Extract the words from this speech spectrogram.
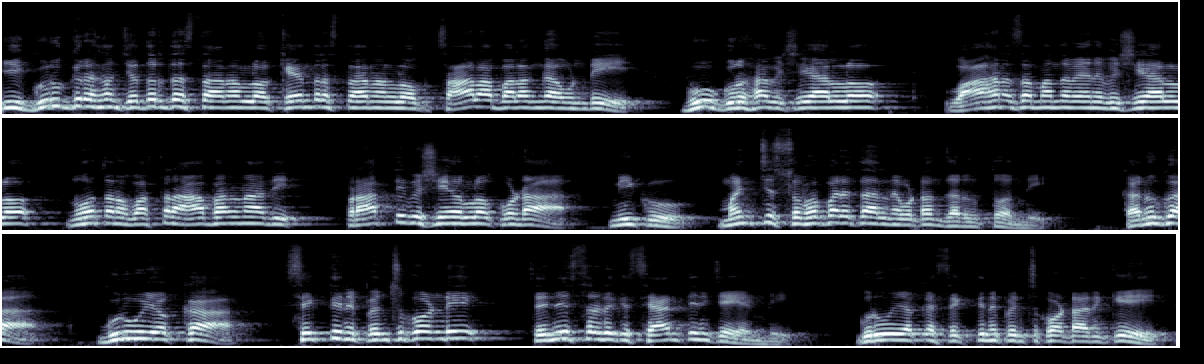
ఈ గురుగ్రహం చతుర్థ స్థానంలో కేంద్ర స్థానంలో చాలా బలంగా ఉండి భూగృహ విషయాల్లో వాహన సంబంధమైన విషయాల్లో నూతన వస్త్ర ఆభరణాది ప్రాప్తి విషయంలో కూడా మీకు మంచి శుభ ఫలితాలను ఇవ్వటం జరుగుతోంది. కనుక గురువు యొక్క శక్తిని పెంచుకోండి శనీశ్వరుడికి శాంతిని చేయండి. గురువు యొక్క శక్తిని పెంచుకోవటానికి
